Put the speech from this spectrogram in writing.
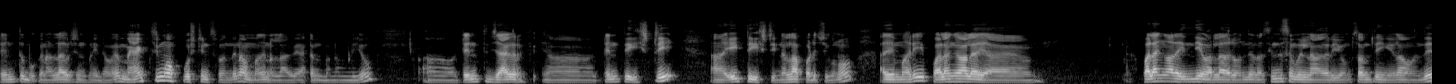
டென்த்து புக்கை நல்லா ரிசன் பண்ணிட்டோம் மேக்ஸிமம் ஆஃப் கொஸ்டின்ஸ் வந்து நம்ம வந்து நல்லாவே அட்டன் பண்ண முடியும். Tenth geography tenth history eighth history நல்லா படிச்சுக்கணும். அதே மாதிரி பழங்கால பழங்கால இந்திய வரலாறு வந்து அந்த சிந்து சமவெளி நாகரிகம் சம்திங் வந்து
